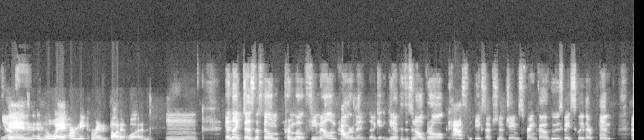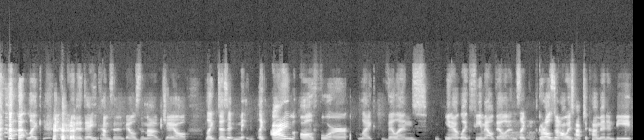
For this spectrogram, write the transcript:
yeah in in the way Harmony Korine thought it would. Mm. And like, does the film promote female empowerment? Like, you know, because it's an all-girl cast with the exception of James Franco, who's basically their pimp. like, at the end of the day, he comes in and bails them out of jail. Like, does it like I'm all for like villains, you know, like female villains. Like, girls don't always have to come in and be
